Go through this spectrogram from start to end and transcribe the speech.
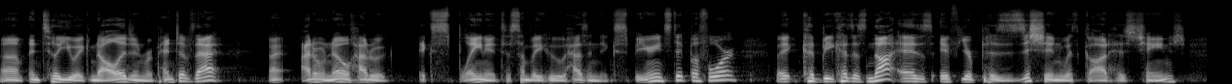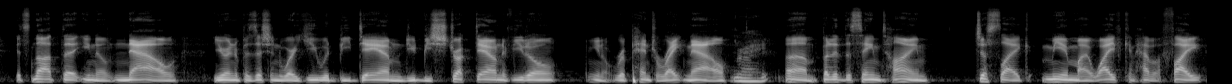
um, until you acknowledge and repent of that, I, I don't know how to explain it to somebody who hasn't experienced it before. It could because it's not as if your position with God has changed. It's not that you know now you're in a position where you would be damned, you'd be struck down if you don't you know repent right now. Right. Um, but at the same time, just like me and my wife can have a fight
